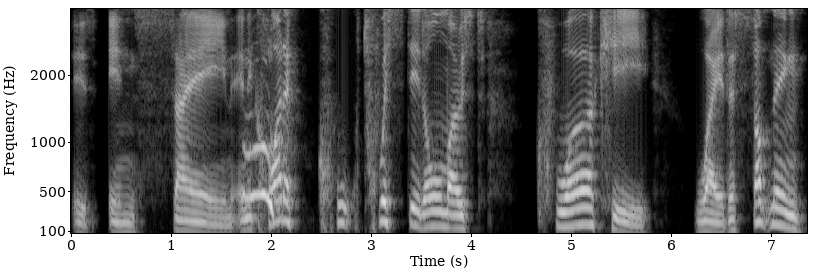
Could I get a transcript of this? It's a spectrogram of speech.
is insane in Woo. quite a qu- twisted, almost quirky way. There's something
